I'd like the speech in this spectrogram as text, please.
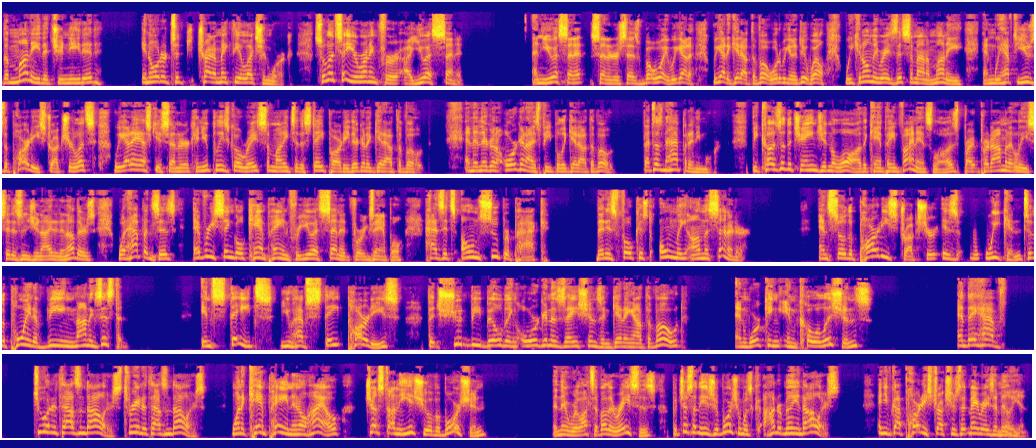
the money that you needed in order to try to make the election work. So let's say you're running for a U.S. Senate and the U.S. Senate senator says, "But wait, we got to we got to get out the vote. What are we to do? Well, we can only raise this amount of money, and we have to use the party structure. Let's we got to ask you, Senator, can you please go raise some money to the state party? They're to get out the vote, and then they're to organize people to get out the vote. That doesn't happen anymore because of the change in the law, the campaign finance laws, predominantly Citizens United and others. What happens is every single campaign for U.S. Senate, for example, has its own super PAC that is focused only on the senator. And so the party structure is weakened to the point of being non existent. In states, you have state parties that should be building organizations and getting out the vote and working in coalitions and they have $200,000, $300,000. When a campaign in Ohio, just on the issue of abortion, and there were lots of other races, but just on the issue of abortion was $100 million. And you've got party structures that may raise a million.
